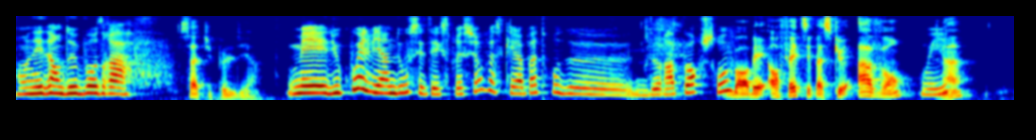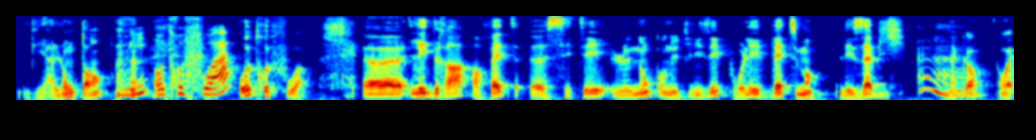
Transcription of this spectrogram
on est dans de beaux draps. Ça, tu peux le dire. Mais du coup, elle vient d'où cette expression? Parce qu'elle a pas trop de, de rapport, je trouve. Bon, ben en fait, c'est parce que avant, Oui. hein, il y a longtemps, Oui, autrefois. autrefois, euh, les draps, en fait, euh, c'était le nom qu'on utilisait pour les vêtements, les habits. Ah. D'accord? Ouais.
